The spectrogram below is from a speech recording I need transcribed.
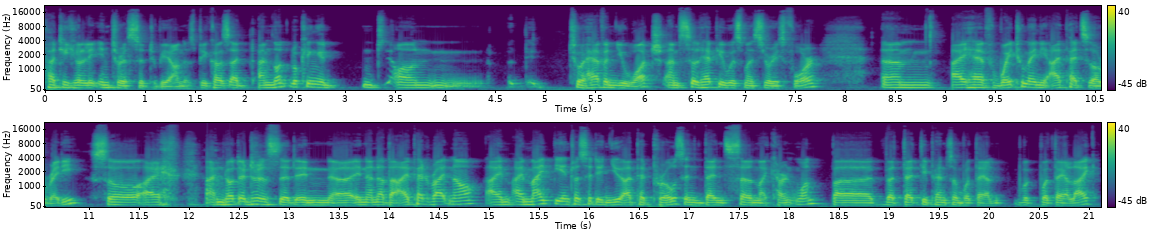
particularly interested, to be honest, because I, I'm not looking at, on to have a new watch. I'm still happy with my Series 4. Um, I have way too many iPads already, so I I'm not interested in uh, in another iPad right now. I, I might be interested in new iPad Pros and then sell my current one, but but that depends on what they are what they are like.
